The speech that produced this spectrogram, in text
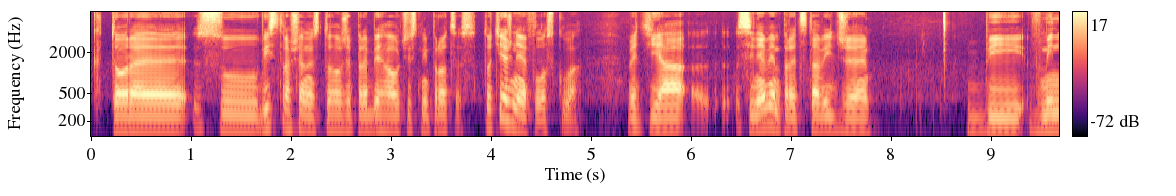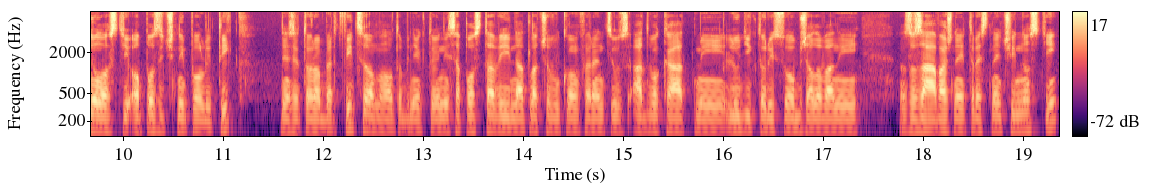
ktoré sú vystrašené z toho, že prebieha očistný proces. To tiež nie je floskula. Veď ja si neviem predstaviť, že by v minulosti opozičný politik dnes je to Robert Fico, mohol to byť niekto iný, sa postaví na tlačovú konferenciu s advokátmi, ľudí, ktorí sú obžalovaní zo závažnej trestnej činnosti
